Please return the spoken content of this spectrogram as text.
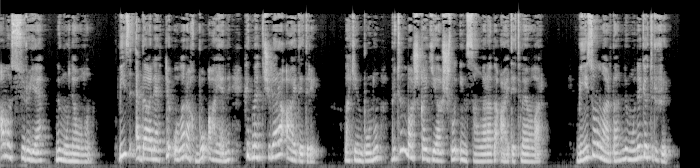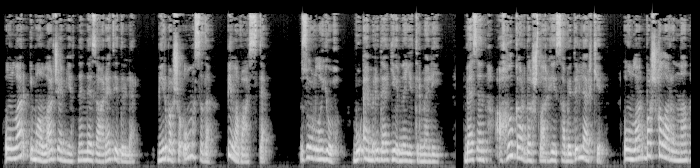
amma sürüyə nümunə olun. Biz ədalətli olaraq bu ayəni xidmətçilərə aid edirik. Lakin bunu bütün başqa yaşlı insanlara da aid etmək olar. Biz onlardan nümunə götürürük. Onlar imanlar cəmiyyətinə nəzarət edirlər. Birbaşa olmasa da bilavasitə. Zorla yox, bu əmri də yerinə yetirməliyik. Bəzən ahıl qardaşlar hesab edirlər ki, onlar başqalarından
